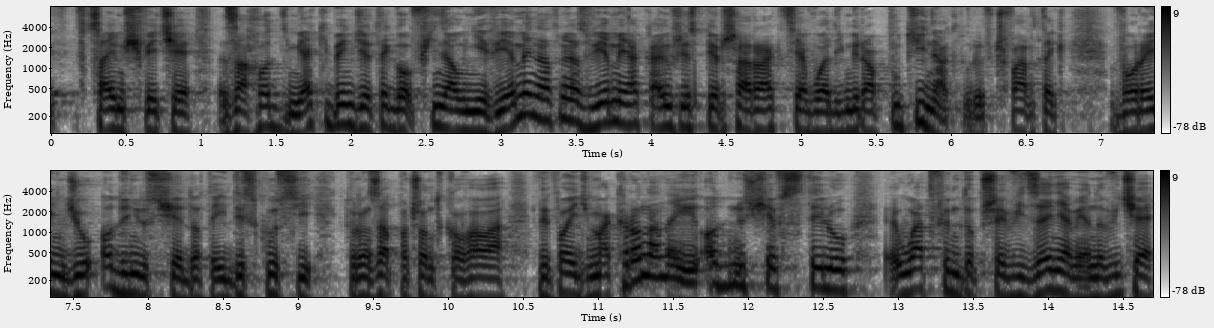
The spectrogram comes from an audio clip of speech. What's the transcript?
w całym świecie zachodnim. Jaki będzie tego finał, nie wiemy, natomiast wiemy, jaka już jest pierwsza reakcja Władimira Putina, który w czwartek w orędziu odniósł się do tej dyskusji, którą zapoczątkowała wypowiedź Macrona, no i odniósł się w stylu łatwym do przewidzenia, mianowicie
